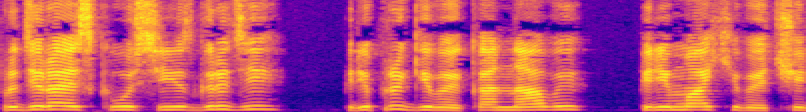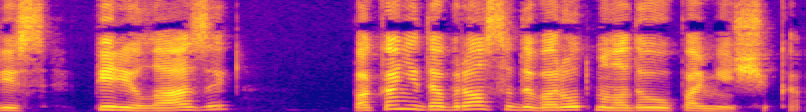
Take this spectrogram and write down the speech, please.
продираясь сквозь изгороди, перепрыгивая канавы, перемахивая через перелазы, пока не добрался до ворот молодого помещика.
